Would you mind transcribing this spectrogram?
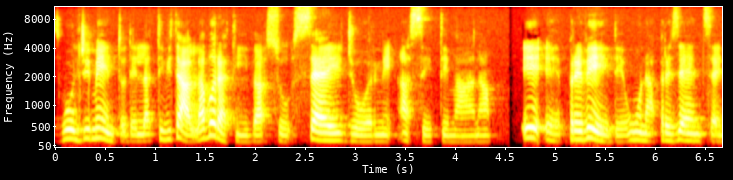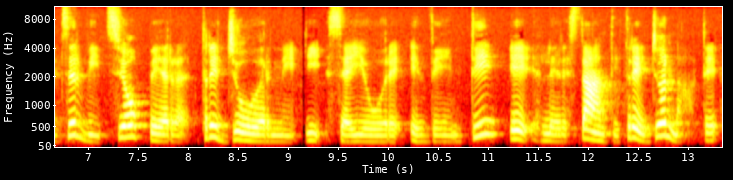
svolgimento dell'attività lavorativa su sei giorni a settimana e eh, prevede una presenza in servizio per tre giorni di 6 ore e 20 e le restanti tre giornate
